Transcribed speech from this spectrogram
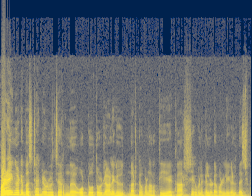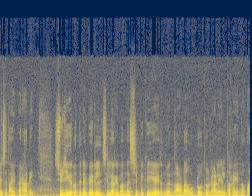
പഴയങ്ങാടി ബസ് സ്റ്റാൻഡിനോട് ചേർന്ന് ഓട്ടോ തൊഴിലാളികൾ നട്ടുവളർത്തിയ കാർഷിക വിളകളുടെ വള്ളികൾ നശിപ്പിച്ചതായി പരാതി. ശുചീകരണത്തിന്റെ പേരിൽ ചില്ലറിവ നശിപ്പിക്കുകയായിരുന്നു എന്നാണ് ഓട്ടോ തൊഴിലാളികൾ പറയുന്നത്.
